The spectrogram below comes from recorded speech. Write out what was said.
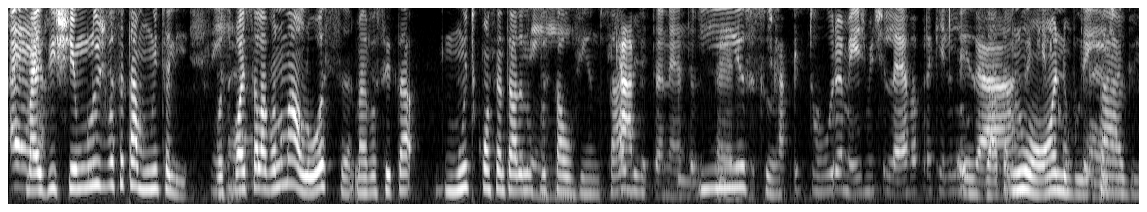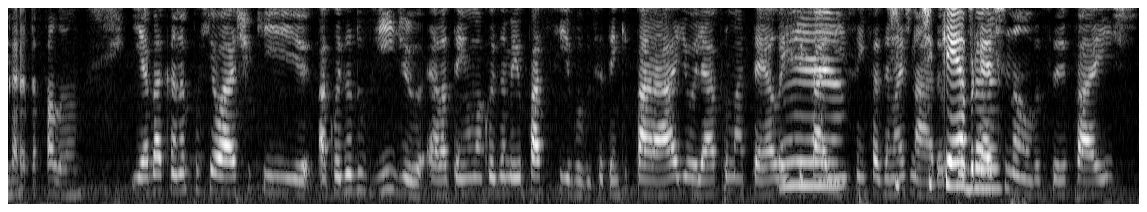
É, Mas estímulos você tá muito ali. sim. Você pode estar lavando uma louça, mas você tá muito concentrado no que você tá ouvindo, sabe? capta, né, Sim. teu cérebro. Isso. Te captura mesmo e te leva pra aquele lugar. Exato, no ônibus, sabe? que o cara tá falando. E é bacana porque eu acho que a coisa do vídeo, ela tem uma coisa meio passiva. Você tem que parar e olhar pra uma tela e É. ficar ali sem fazer Te- mais nada. te quebra, o podcast não, você faz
